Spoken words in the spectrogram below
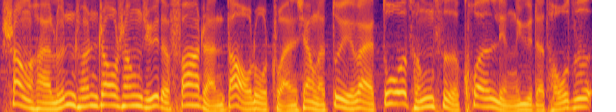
上海轮船招商局的发展道路转向了对外多层次、宽领域的投资。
